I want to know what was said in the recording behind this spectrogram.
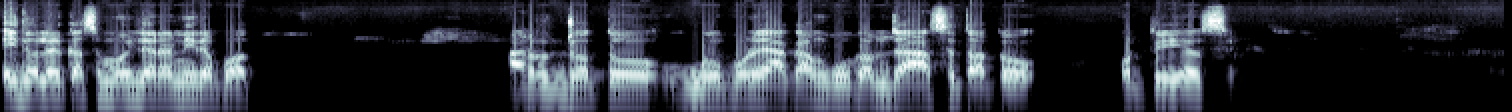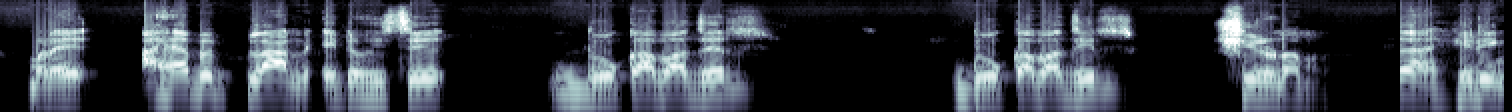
এই দলের কাছে মহিলারা নিরাপদ। আর যত গোপনে আকাম কুকাম যা আছে তা তো করতেই আছে। মানে আই হ্যাভ এ প্ল্যান এটা হইছে দোকাবাজের দোকাবাজির শিরোনাম। হ্যাঁ heading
